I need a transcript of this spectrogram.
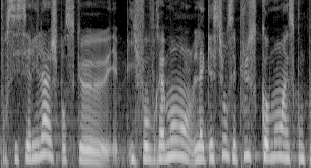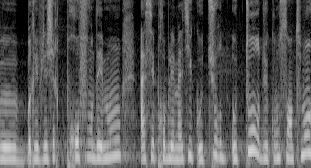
pour ces séries-là. Je pense que il faut vraiment. La question, c'est plus comment est-ce qu'on peut réfléchir profondément à ces problématiques autour, autour du consentement.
